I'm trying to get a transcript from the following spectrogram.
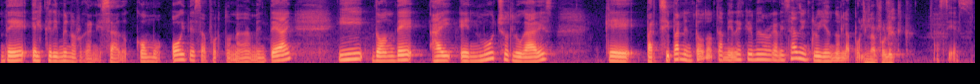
del crimen organizado, como hoy desafortunadamente hay, y donde hay en muchos lugares que participan en todo, también el crimen organizado, incluyendo en la política. En la política. Así es.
